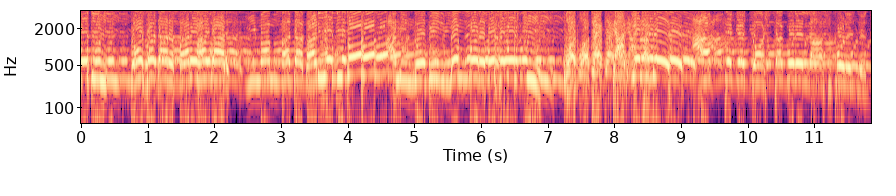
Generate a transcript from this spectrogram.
যদি দশ হাজার, বারো হাজার ইমাম ভাতা বাড়িয়ে দিত, আমি নবীর মেম্বারে বসে বলছি, প্রত্যেকটা আট থেকে দশটা করে লাশ পড়ে যেত?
